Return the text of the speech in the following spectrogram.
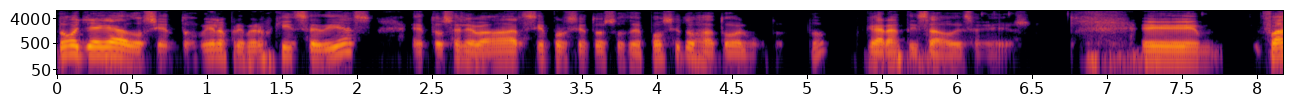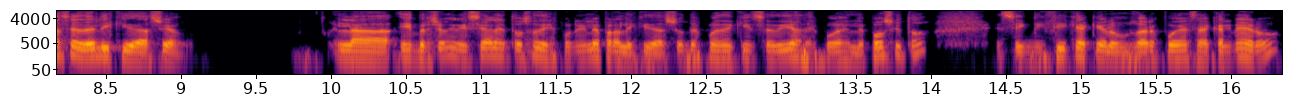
no llega a 200 mil en los primeros 15 días, entonces le van a dar 100% de sus depósitos a todo el mundo, ¿no? Garantizado, dicen ellos. Eh, fase de liquidación la inversión inicial entonces disponible para liquidación después de 15 días después del depósito. Significa que los usuarios pueden sacar dinero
